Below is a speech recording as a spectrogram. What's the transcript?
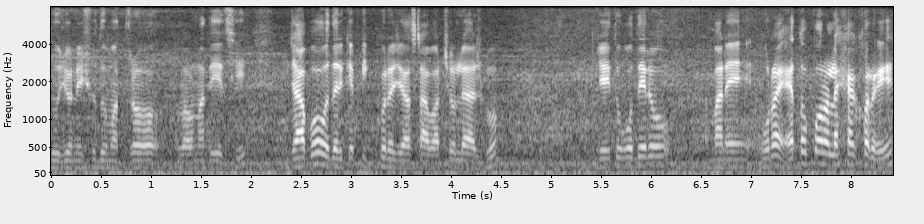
দুজনেই শুধুমাত্র রওনা দিয়েছি। যাব, ওদেরকে পিক করে জাস্ট আবার চলে আসব। যেহেতু ওদেরও মানে ওরা এত পড়ালেখা করে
